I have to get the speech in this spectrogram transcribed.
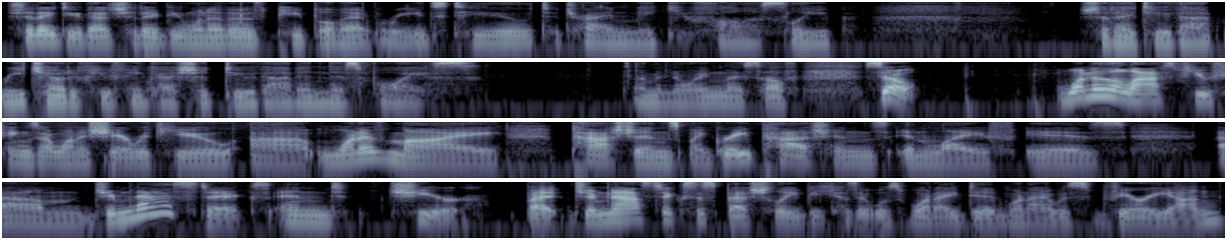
Should I do that? Should I be one of those people that reads to you to try and make you fall asleep? Should I do that? Reach out if you think I should do that in this voice. I'm annoying myself. So, one of the last few things I want to share with you, uh, one of my passions, my great passions in life is um, gymnastics and cheer. But gymnastics, especially because it was what I did when I was very young.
